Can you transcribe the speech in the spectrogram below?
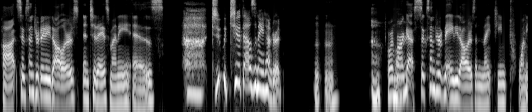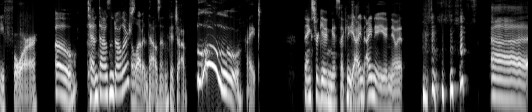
Hot. $680 in today's money is, Two two thousand eight hundred. mm-mm. Oh, What more guess? $680 in 1924. Oh, ten thousand dollars. 11,000. Good job. Ooh! Right. Thanks for giving me a second. Yeah, I, I knew you knew it. uh,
